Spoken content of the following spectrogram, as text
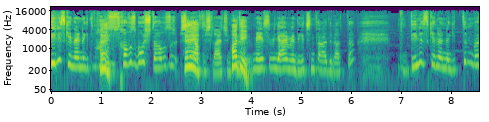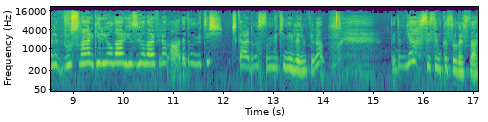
Deniz kenarına gittim. Havuz, havuz boştu. Havuzu şey Evet. yapmışlar çünkü. Hadi. Mevsimi gelmediği için tadilatta. Deniz kenarına gittim. Böyle Ruslar giriyorlar, yüzüyorlar falan. Aa dedim müthiş. Çıkardım üstümü bikiniyleyim falan. Dedim ya sesim kısılırsa.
